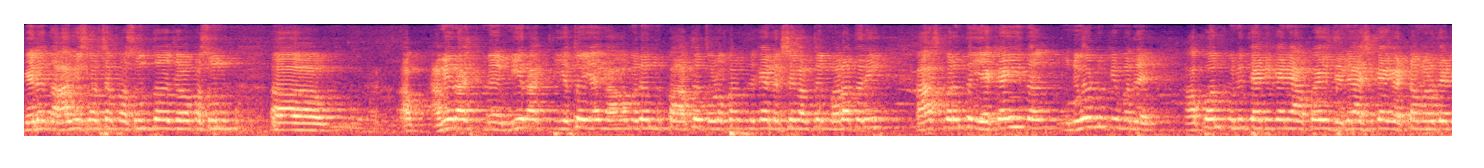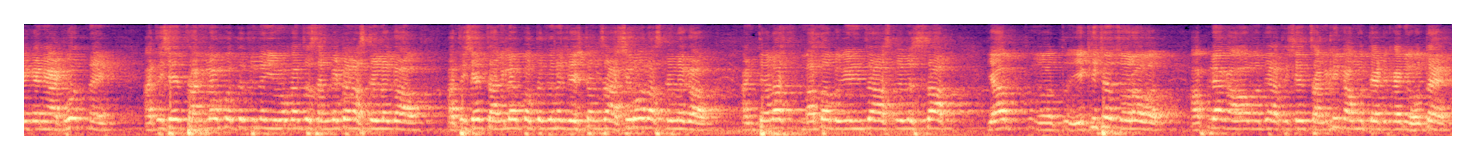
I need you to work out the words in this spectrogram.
गेल्या दहा वीस वर्षापासून तर जेव्हापासून आम्ही राज मी राज येतो या गावामध्ये पाहतो थोडंफार जे काही लक्ष घालतोय. मला तरी आजपर्यंत एकाही निवडणुकीमध्ये आपण कुणी त्या ठिकाणी अपयश दिले अशी काही घटना मला त्या ठिकाणी आठवत नाही. अतिशय चांगल्या पद्धतीनं युवकांचं संघटन असलेलं गाव अतिशय चांगल्या पद्धतीनं ज्येष्ठांचा आशीर्वाद असलेलं गाव आणि त्याला माता भगिनींचा असलेलं साथ या एकीच्या जोरावर आपल्या गावामध्ये अतिशय चांगली कामं त्या ठिकाणी होत आहेत.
